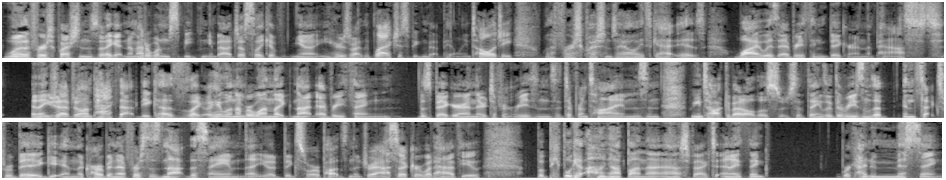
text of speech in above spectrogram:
one of the first questions that I get, no matter what I'm speaking about, just like if you know, here's Riley Black just speaking about paleontology, one of the first questions I always get is, why was everything bigger in the past? And I usually have to unpack that because, like, okay, well, number one, like, not everything was bigger and there are different reasons at different times and we can talk about all those sorts of things. Like the reasons that insects were big in the carboniferous is not the same that you had big sauropods in the jurassic or what have you. But people get hung up on that aspect and i think we're kind of missing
